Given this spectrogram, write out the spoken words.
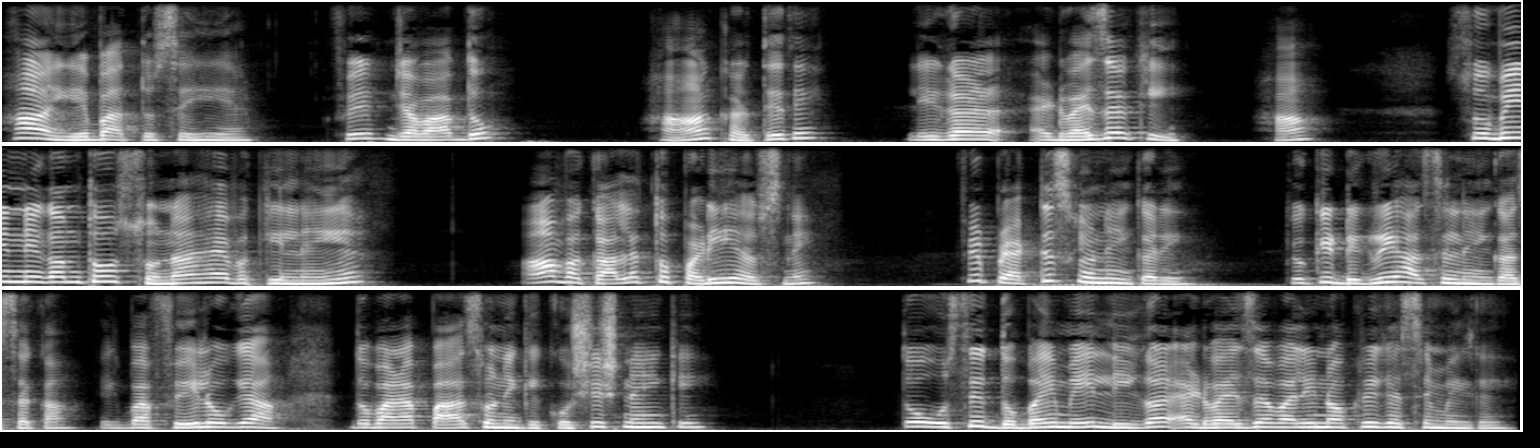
हाँ ये बात तो सही है। फिर जवाब दो। हाँ करते थे। लीगल एडवाइज़र की? हाँ। सुबीर निगम तो सुना है, वकील नहीं है। हाँ वकालत तो पढ़ी है उसने। फिर प्रैक्टिस क्यों नहीं करी? क्योंकि डिग्री हासिल नहीं कर सका। एक बार फेल हो गया, दोबारा पास होने की कोशिश नहीं की। तो उसे दुबई में लीगल एडवाइज़र वाली नौकरी कैसे मिल गई?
